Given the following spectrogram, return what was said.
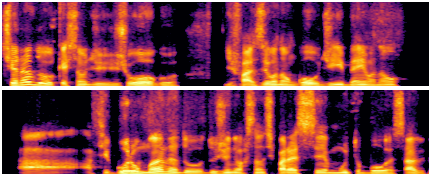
Tirando questão de jogo, de fazer ou não gol, de ir bem ou não, a, a figura humana do, do Júnior Santos parece ser muito boa, sabe?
